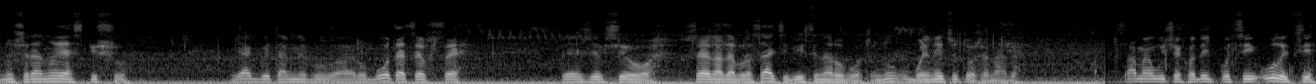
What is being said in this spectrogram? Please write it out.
Ну все одно я спішу. Як би там не було. А робота це все. Прежде всього. Все треба бросати і бігти на роботу. Ну, у больницю теж треба. Саме краще ходити по цій вулиці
